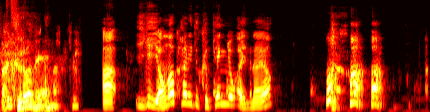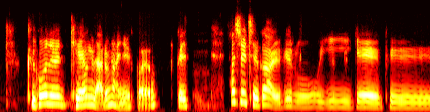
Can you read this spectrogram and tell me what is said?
아 그러네. 아 이게 영화판에도 급행료가 있나요? 그거는 계약 나름 아닐까요? 그 음. 사실 제가 알기로 이게 그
